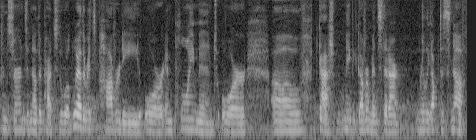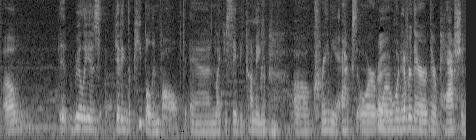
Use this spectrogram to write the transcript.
concerns in other parts of the world, whether it's poverty or employment or, uh, gosh, maybe governments that aren't really up to snuff. Uh, it really is getting the people involved and, like you say, becoming uh, craniacs or, or whatever their, their passion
